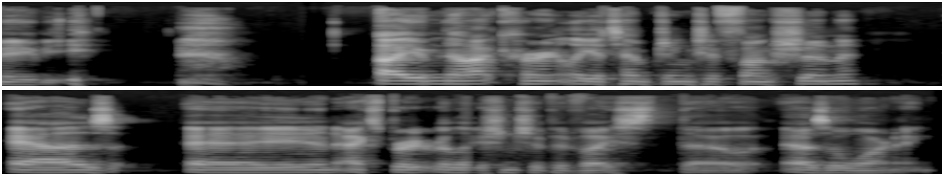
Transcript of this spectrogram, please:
Maybe. I am not currently attempting to function as a, an expert relationship advice, though, as a warning.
